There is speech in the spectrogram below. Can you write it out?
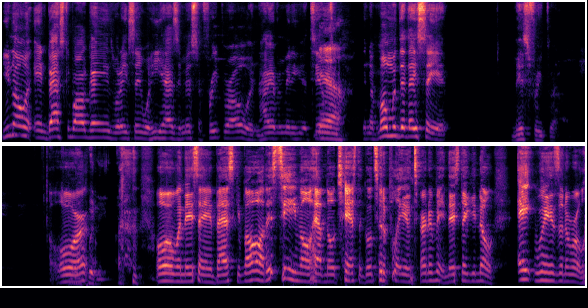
You know, in basketball games where they say, well, he hasn't missed a free throw and however many attempts. Yeah. In the moment that they say it, miss free throw. Or or when they say in basketball, oh, this team don't have no chance to go to the play-in tournament. Next thing you know, eight wins in a row.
